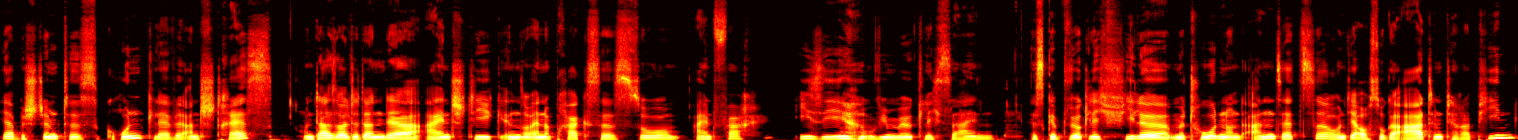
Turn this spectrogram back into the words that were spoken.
ja, bestimmtes Grundlevel an Stress. Und da sollte dann der Einstieg in so eine Praxis so einfach easy wie möglich sein. Es gibt wirklich viele Methoden und Ansätze und ja auch sogar Atemtherapien.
